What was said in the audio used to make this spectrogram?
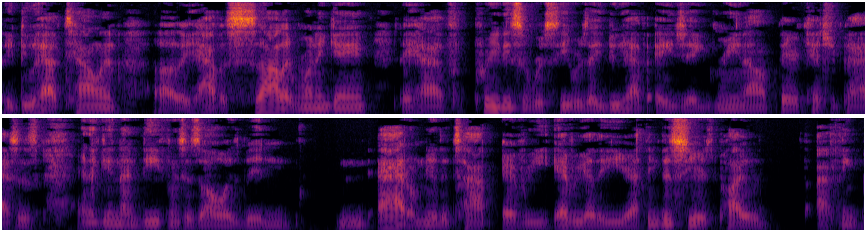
they do have talent uh, they have a solid running game they have pretty decent receivers they do have aj green out there catching passes and again that defense has always been at or near the top every every other year. I think this year is probably i think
